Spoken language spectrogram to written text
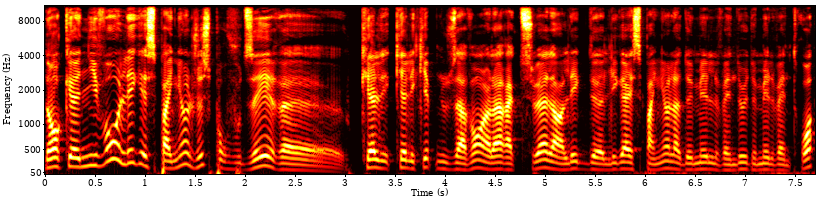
Donc niveau Ligue espagnole, juste pour vous dire quelle, équipe nous avons à l'heure actuelle en Ligue de Liga espagnole à 2022-2023.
